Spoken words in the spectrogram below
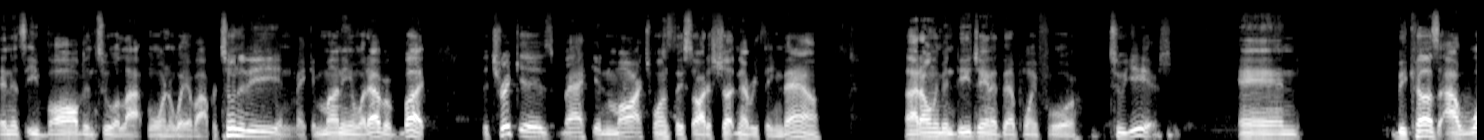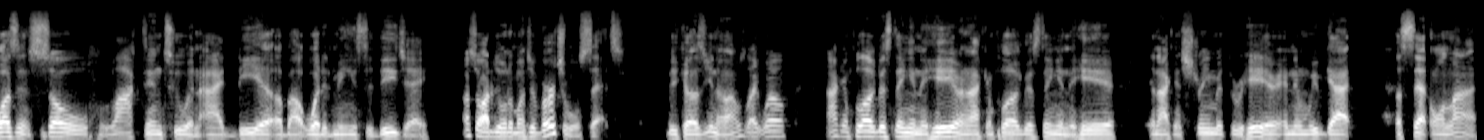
And it's evolved into a lot more in the way of opportunity and making money and whatever. But the trick is back in march once they started shutting everything down i'd only been djing at that point for two years. And because i wasn't so locked into an idea about what it means to dj i started doing a bunch of virtual sets. Because you know i was like well i can plug this thing into here and i can plug this thing into here and i can stream it through here and then we've got a set online.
